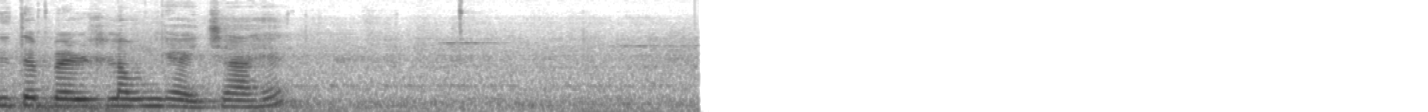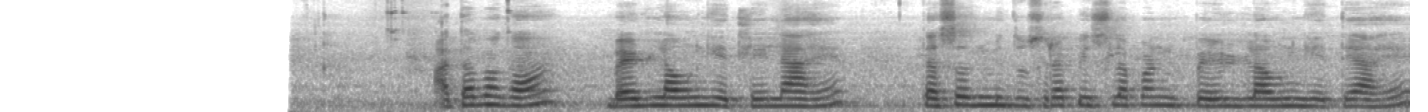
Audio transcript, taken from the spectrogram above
तिथे बेल्ट लावून घ्यायचे आहे. आता बघा बेल्ट लावून घेतलेला आहे. तसंच मी दुसऱ्या पीसला पण बेल्ट लावून घेते आहे.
